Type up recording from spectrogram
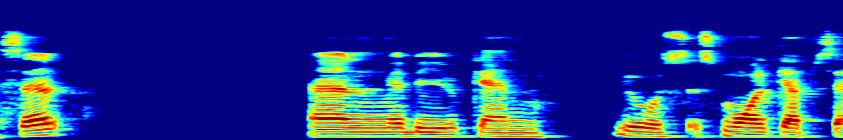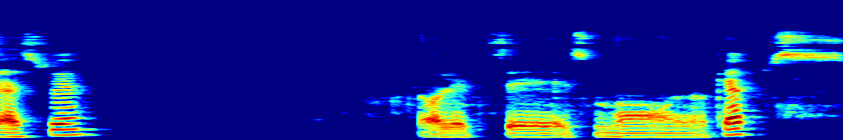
sl and maybe you can use small caps as well. So let's say small caps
